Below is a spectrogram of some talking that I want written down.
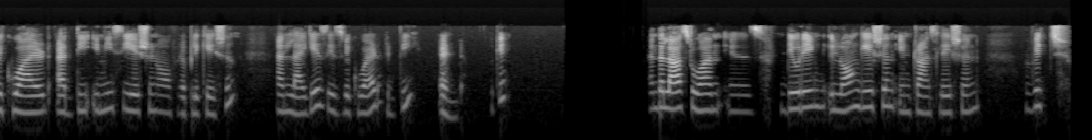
required at the initiation of replication and ligase is required at the end okay and the last one is during elongation in translation which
